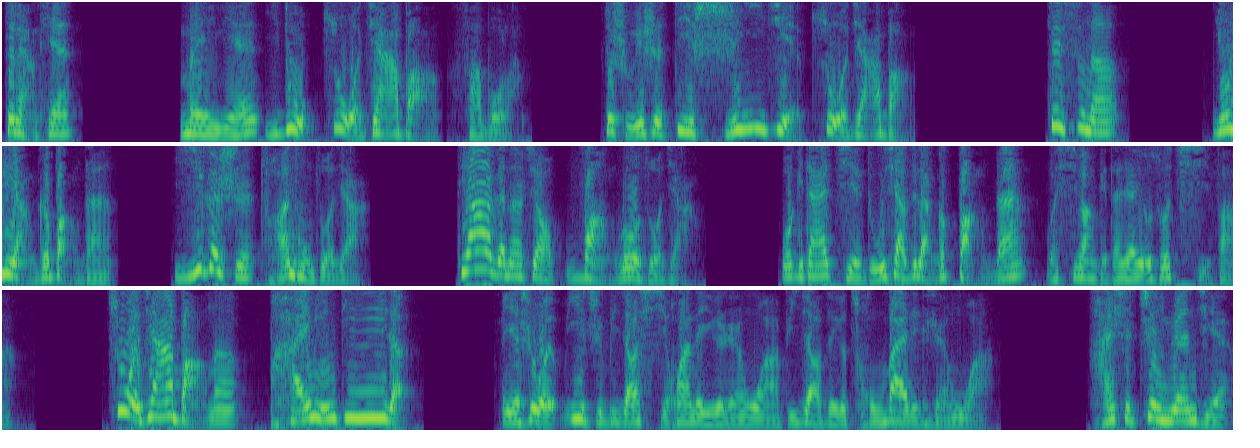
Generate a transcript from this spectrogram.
这两天，每年一度作家榜发布了，这属于是第十一届作家榜。这次呢？有两个榜单，一个是传统作家，第二个呢叫网络作家。我给大家解读一下这两个榜单，我希望给大家有所启发。作家榜呢排名第一的，也是我一直比较喜欢的一个人物啊，比较这个崇拜的一个人物啊，还是郑渊洁，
